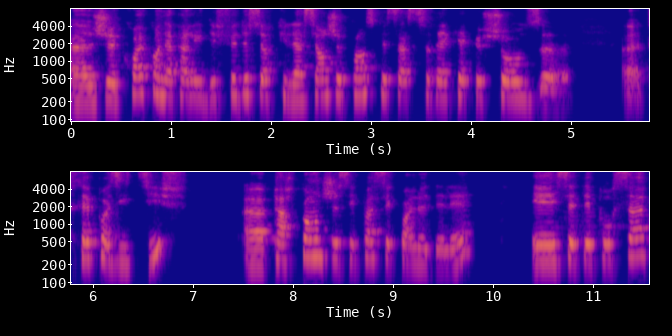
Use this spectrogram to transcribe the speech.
Euh, je crois qu'on a parlé des feux de circulation. Je pense que ça serait quelque chose euh, très positif. par contre, je ne sais pas c'est quoi le délai. Et c'était pour ça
